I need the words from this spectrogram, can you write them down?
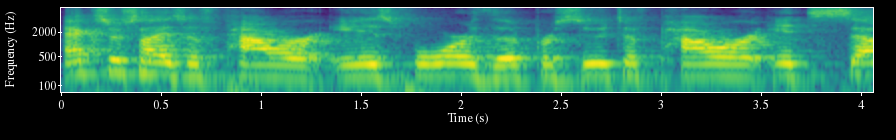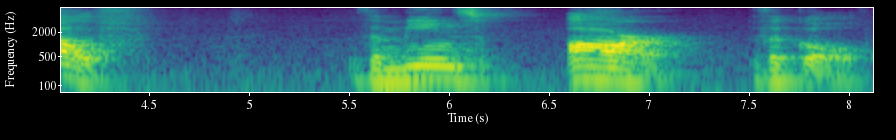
exercise of power is for the pursuit of power itself. The means are the goal.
